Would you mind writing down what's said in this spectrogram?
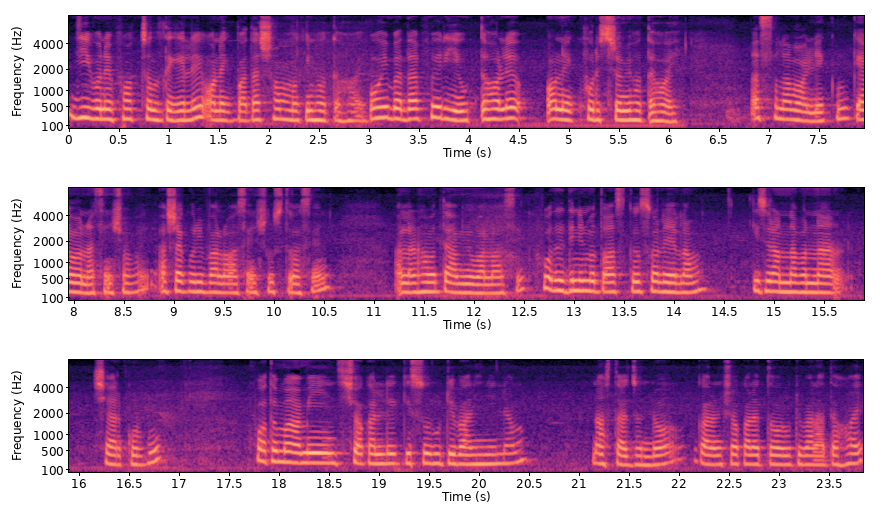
জীবনে পথ চলতে গেলে অনেক বাধার সম্মুখীন হতে হয়। ওই বাধা পেরিয়ে উঠতে হলে অনেক পরিশ্রমী হতে হয়। আসসালামু আলাইকুম, কেমন আছেন সবাই? আশা করি ভালো আছেন, সুস্থ আছেন। আল্লাহর রহমতে আমিও ভালো আছি। প্রতিদিনের মতো আজকেও চলে এলাম। কিছু রান্নাবান্না শেয়ার করব। প্রথমে আমি সকালে কিছু রুটি বানিয়ে নিলাম নাস্তার জন্য, কারণ সকালে তো রুটি বানাতে হয়,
